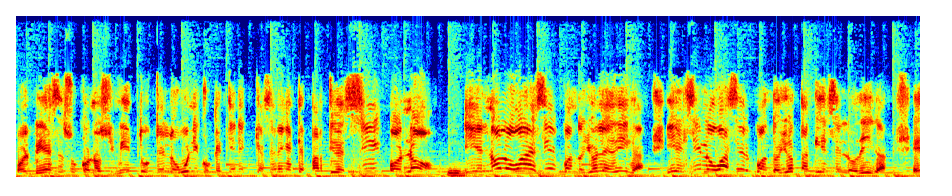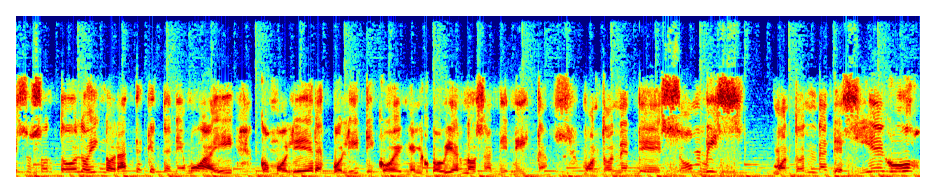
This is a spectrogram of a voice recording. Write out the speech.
olvídese su conocimiento, usted lo único que tiene que hacer en este partido es sí o no. Y él no lo va a decir cuando yo le diga, y él sí lo va a hacer cuando yo también se lo diga. Esos son todos los ignorantes que tenemos ahí como líderes políticos en el gobierno sandinista. Montones de zombies montones de ciegos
